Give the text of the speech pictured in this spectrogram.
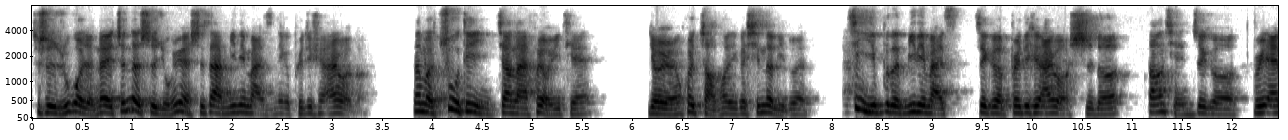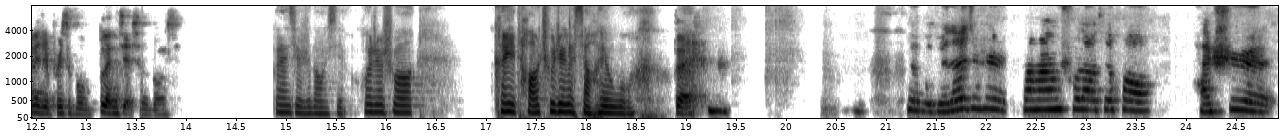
就是如果人类真的是永远是在 minimize 那个 prediction error 的，那么注定将来会有一天，有人会找到一个新的理论，进一步的 minimize 这个 prediction error，使得当前这个 free energy principle 不能解释的东西，不能解释东西，或者说可以逃出这个小黑屋。对，对，我觉得就是刚刚说到最后，还是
